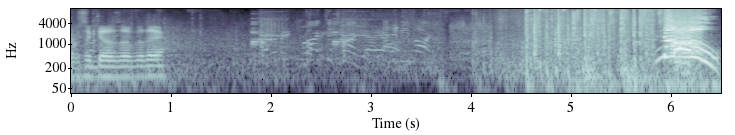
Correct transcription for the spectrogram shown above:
course it goes over there. No!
